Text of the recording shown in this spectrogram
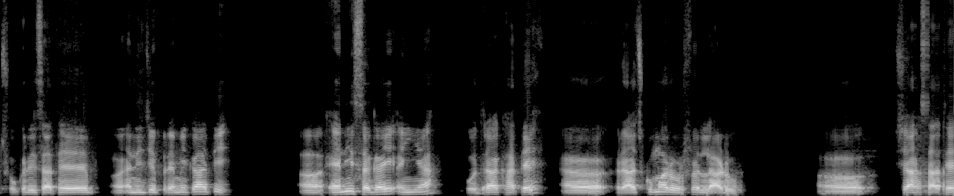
છોકરી સાથે એની જે પ્રેમિકા હતી એની સગાઈ અહીંયા ગોધરા ખાતે રાજકુમાર ઉર્ફે લાડુ શાહ સાથે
